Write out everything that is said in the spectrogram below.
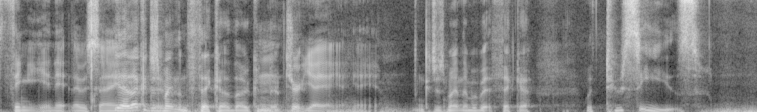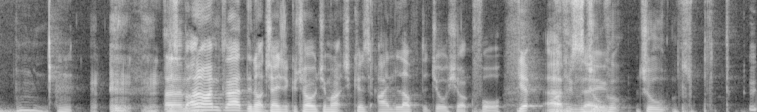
thingy in it. They were saying. Yeah, that could just make them thicker, though, couldn't Mm, it? True. Yeah, yeah, yeah, yeah, yeah. It could just make them a bit thicker with two C's. But I- I'm glad they're not changing the control too much because I love the DualShock 4. Yep, I Um, think so- the Dual, Dual, uh.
